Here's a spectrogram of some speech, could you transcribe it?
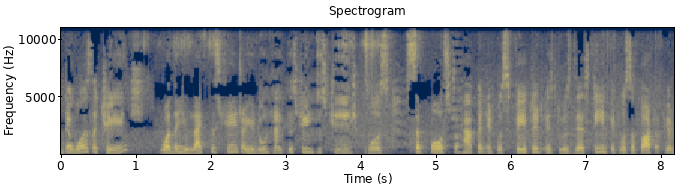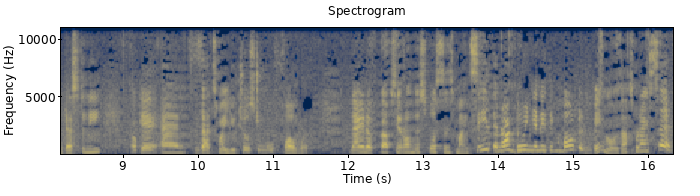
there was a change. Whether you like this change or you don't like this change, this change was supposed to happen it was fated it was destined it was a part of your destiny okay and that's why you chose to move forward nine of cups here on this person's mind. See they're not doing anything about it. Bingo that's what i said.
